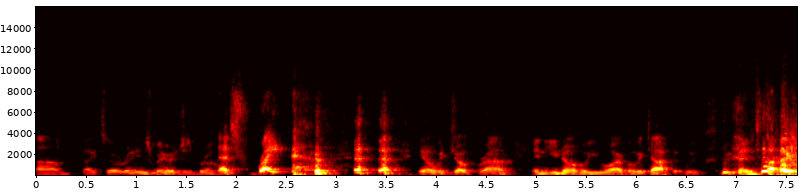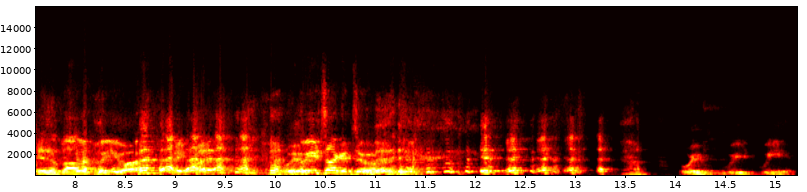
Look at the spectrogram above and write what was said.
Um, Back to arranged marriages, bro. That's right. you know, we joke around, and you know who you are, but we talk. We've, we've been talking about who you are. Wait, what? who are you talking to? we we we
